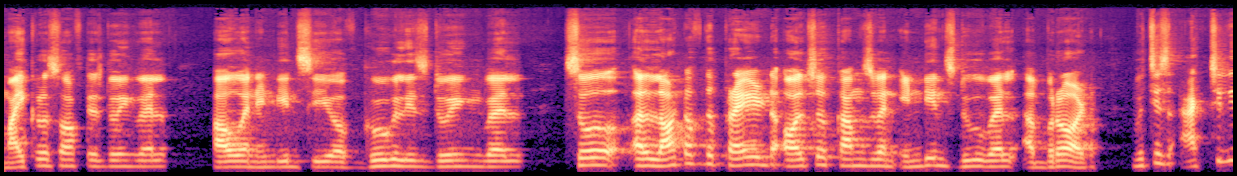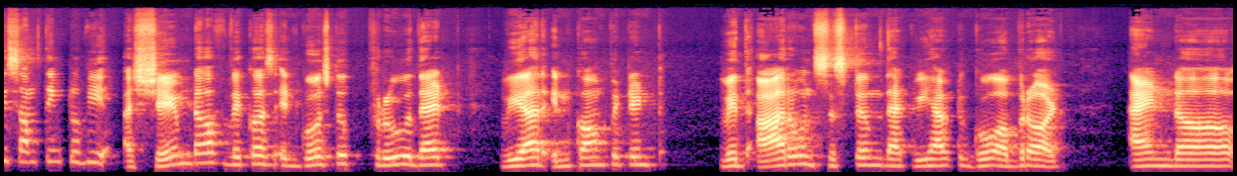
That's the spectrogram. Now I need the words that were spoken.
Microsoft is doing well. How an Indian CEO of Google is doing well. So a lot of the pride also comes when Indians do well abroad, which is actually something to be ashamed of because it goes to prove that we are incompetent with our own system that we have to go abroad and uh,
